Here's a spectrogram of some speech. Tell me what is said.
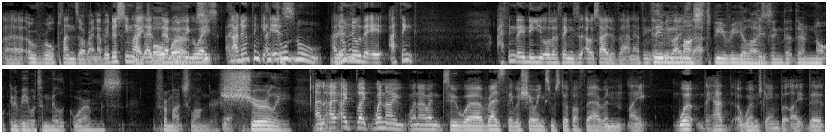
uh, overall plans are right now, but it does seem like Make they're, they're moving away. worms. I, don't think it I is. don't know. I don't know that it. I think. I think they need other things outside of that, and I think They must that. be realizing that they're not going to be able to milk worms for much longer. Yeah. Surely. And I, I like when I when I went to uh, Rezzed, they were showing some stuff off there, and like wor- they had a Worms game, but like the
